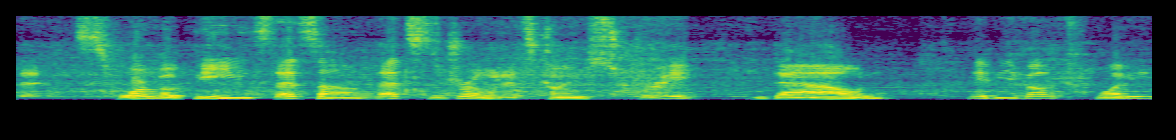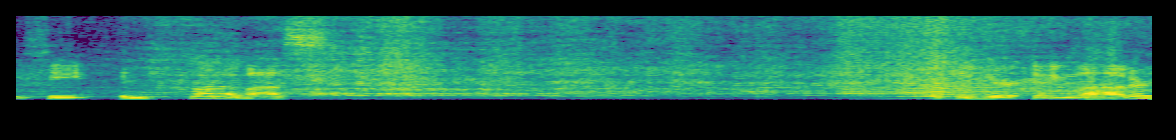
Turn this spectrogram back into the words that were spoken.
That swarm of bees, that sound, that's the drone. It's coming straight down, maybe about 20 feet in front of us. You can hear it getting louder.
